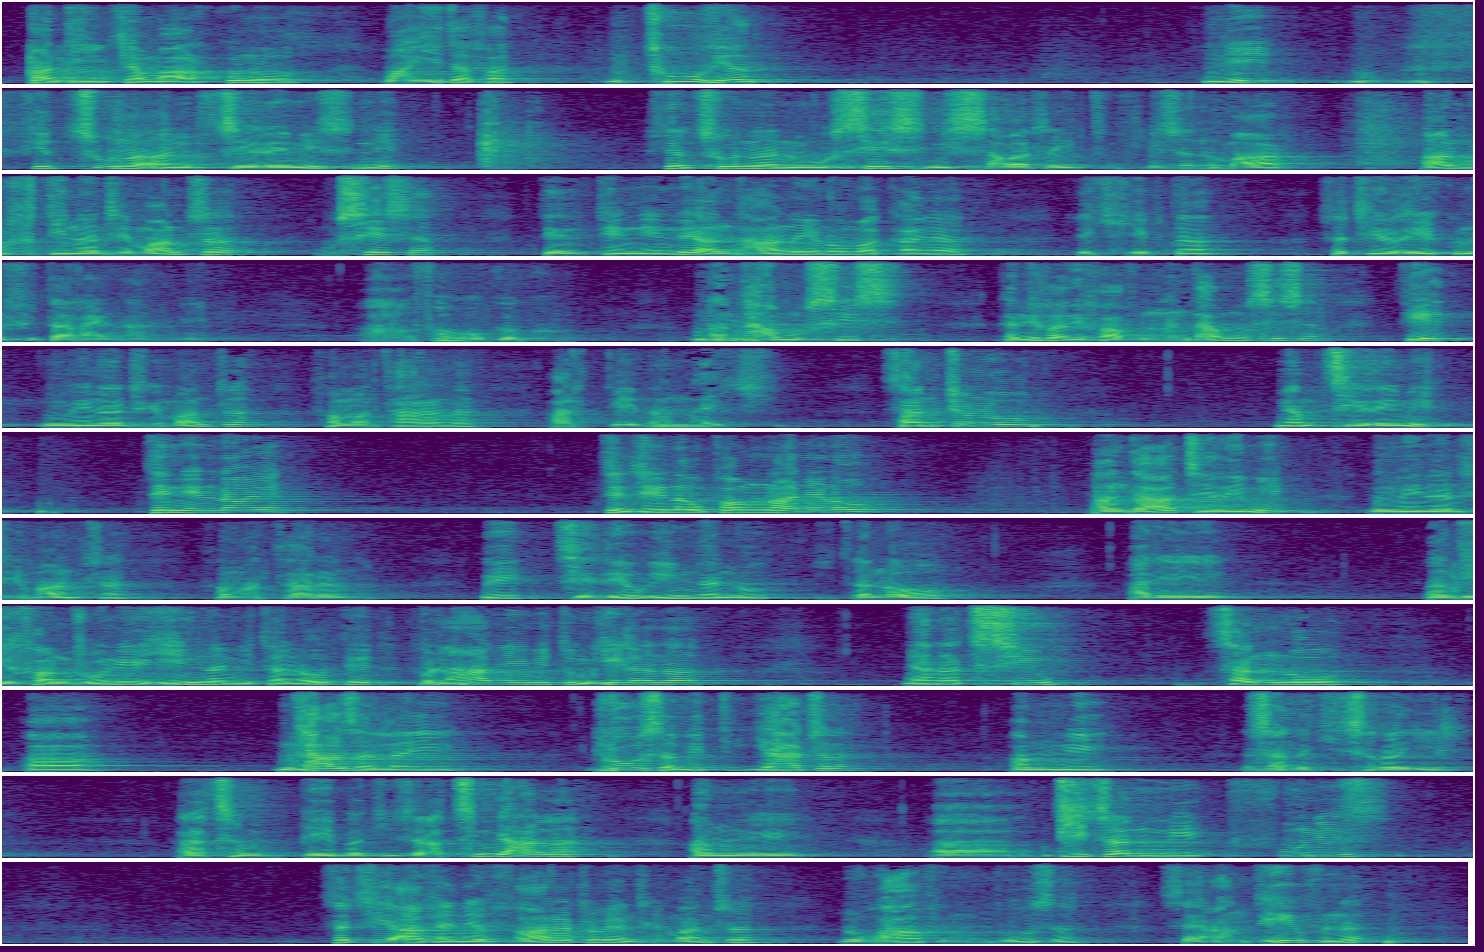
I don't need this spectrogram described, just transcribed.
mpandinika maro koa no mahita fa mitovy a Ny fiantsoana an'i Jeremia sy ny fiantsoana an'i Mosesy misy zavatra hitovizan'ny maro. An, nofidin'Andriamanitra Mosesy an, dia niteneniny hoe andana ianao mankany an Egypta satria reko ny fitarainan'ny vahoakako. Nandà Mosesy, kanefa rehefa avy nandà Mosesy dia nomen'Andriamanitra famantarana ary dia nanaiky. Izany koa no ny amin'i Jeremia. Tenenina hoe, Tendrena ho mpaminany ianao. Nandà Jeremia, nomen'Andriamanitra famantarana hoe, Jereo inona no hitanao, ary nandeha fanindroany hoe, Inona no hitanao? Dia vilany mitongilana mianatsimo. Izany no Nilaza ilay loza mety hihatra amin'ny zanak'Israely raha tsy mibebaka izy, raha tsy miala amin'ny ditran'ny fony izy, satria avy any avaratra, hoy Andriamanitra, no ho avy ny loza izay handevona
